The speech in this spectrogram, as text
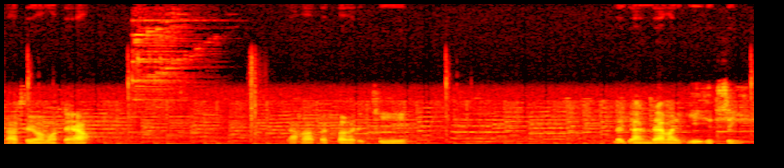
เราซื้อมาหมดแล้ว แล้วก็ไปเปิดอีกทีได้กันได้มาอีก24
